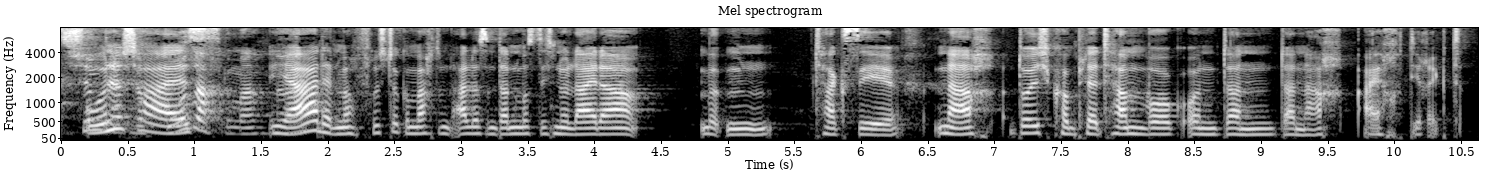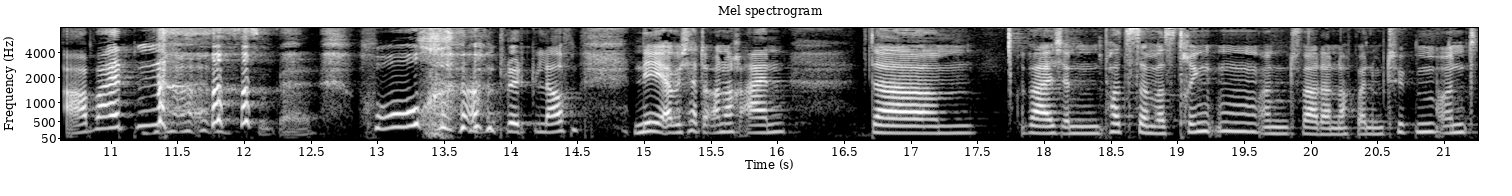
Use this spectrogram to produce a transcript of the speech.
stimmt, Ohne der hat Scheiß. Ursache gemacht. Ne? Ja, der hat mir auch Frühstück gemacht und alles und dann musste ich nur leider mit dem Taxi nach durch komplett Hamburg und dann danach auch direkt arbeiten. So geil. Hoch, blöd gelaufen. Nee, aber ich hatte auch noch einen, da ähm, war ich in Potsdam was trinken und war dann noch bei einem Typen und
